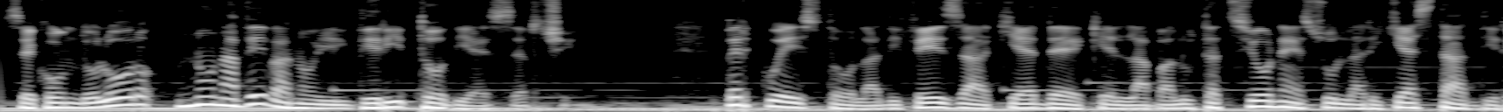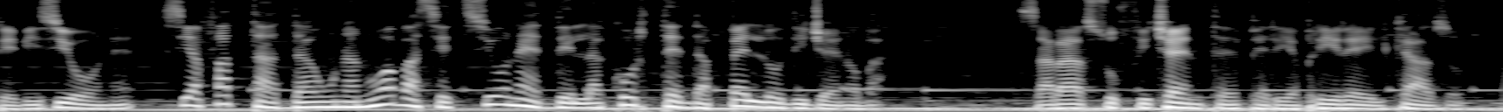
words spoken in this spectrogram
Secondo loro non avevano il diritto di esserci. Per questo la difesa chiede che la valutazione sulla richiesta di revisione sia fatta da una nuova sezione della Corte d'Appello di Genova. Sarà sufficiente per riaprire il caso?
